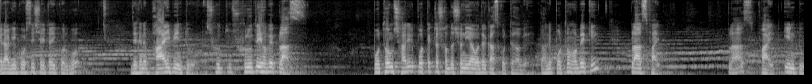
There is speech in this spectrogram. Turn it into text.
এর আগে করছি সেটাই করব। যেখানে ফাইভ ইন্টু শুরুতেই হবে প্লাস প্রথম সারির প্রত্যেকটা সদস্য নিয়ে আমাদের কাজ করতে হবে। তাহলে প্রথম হবে কি? Plus five plus five into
